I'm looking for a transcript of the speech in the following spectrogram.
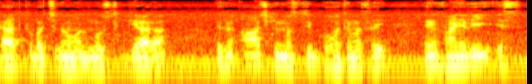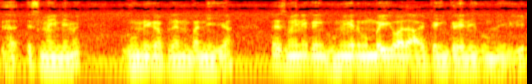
रात के बज चुके हैं ऑलमोस्ट ग्यारह। लेकिन आज की मस्ती बहुत ही मस्त आई लेकिन फाइनली इस इस महीने में घूमने का प्लान बन ही गया। इस महीने कहीं घूमने गए तो मुंबई के बाद आगे कहीं गए नहीं घूमने के लिए।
